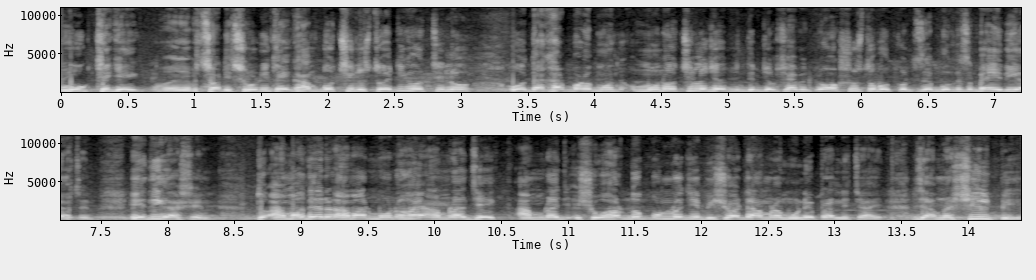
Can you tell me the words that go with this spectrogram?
মুখ থেকে সরি শরীর থেকে ঘাম পড়ছিল সোয়েটিং হচ্ছিল। ও দেখার পরে মন- হচ্ছিল যে দীপজল সাহেব একটু অসুস্থ বোধ করতেছে, বলতেছে, ভাই, এদিকে আসেন এদিকে আসেন। তো আমাদের, আমার মনে হয় আমরা যে, আমরা সৌহার্দ্যপূর্ণ যে বিষয়টা আমরা মনে প্রাণে চাই, যে আমরা শিল্পী,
